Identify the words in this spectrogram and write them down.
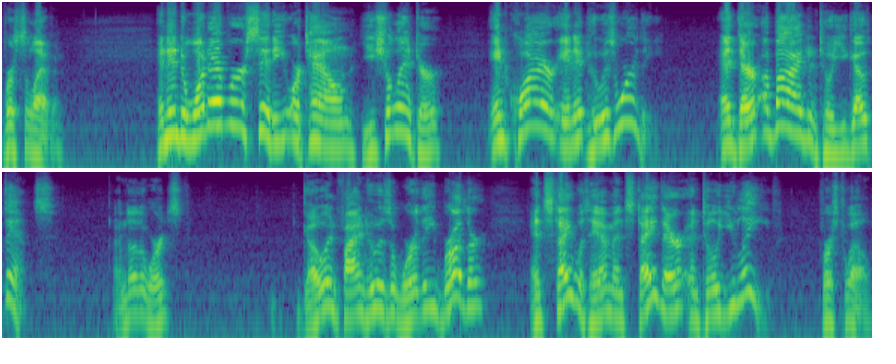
Verse 11 And into whatever city or town ye shall enter, inquire in it who is worthy, and there abide until ye go thence. In other words, go and find who is a worthy brother, and stay with him, and stay there until you leave. Verse 12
